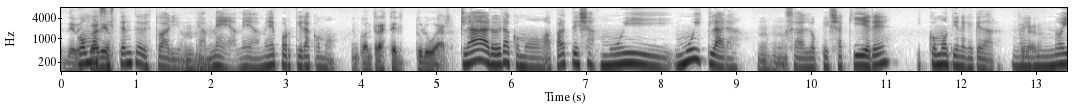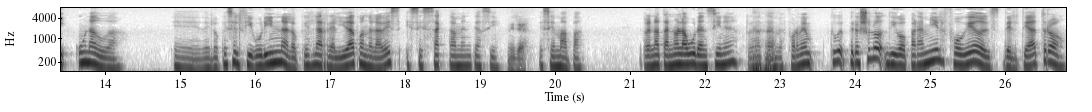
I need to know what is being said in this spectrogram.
de vestuario, Como asistente de vestuario. Que amé, amé, amé, porque era como. encontraste el- tu lugar. Claro, era como. Aparte, ella es muy, muy clara. O sea, lo que ella quiere y cómo tiene que quedar. No, Claro. hay, no hay una duda. Eh, de lo que es el figurín a lo que es la realidad cuando la ves, es exactamente así. Mira, ese mapa. Renata no labura en cine, Renata Ajá. me formé, tuve- pero yo lo digo, para mí el fogueo del, del teatro,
